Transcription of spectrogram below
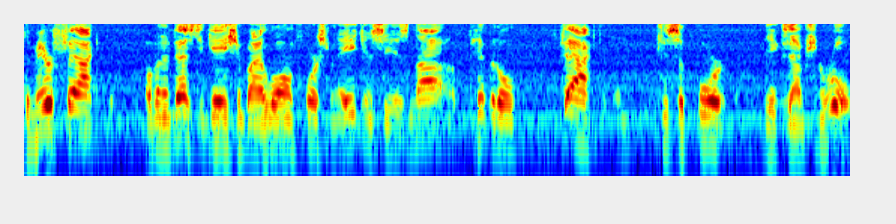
the mere fact of an investigation by a law enforcement agency is not a pivotal fact to support the exemption rule.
